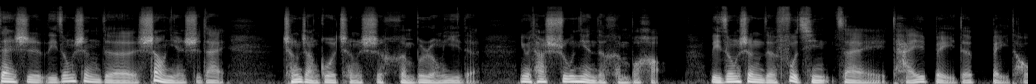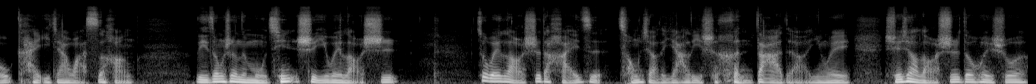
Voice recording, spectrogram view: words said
但是李宗盛的少年时代成长过程是很不容易的，因为他书念得很不好。李宗盛的父亲在台北的北头开一家瓦斯行，李宗盛的母亲是一位老师。作为老师的孩子，从小的压力是很大的啊，因为学校老师都会说：“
